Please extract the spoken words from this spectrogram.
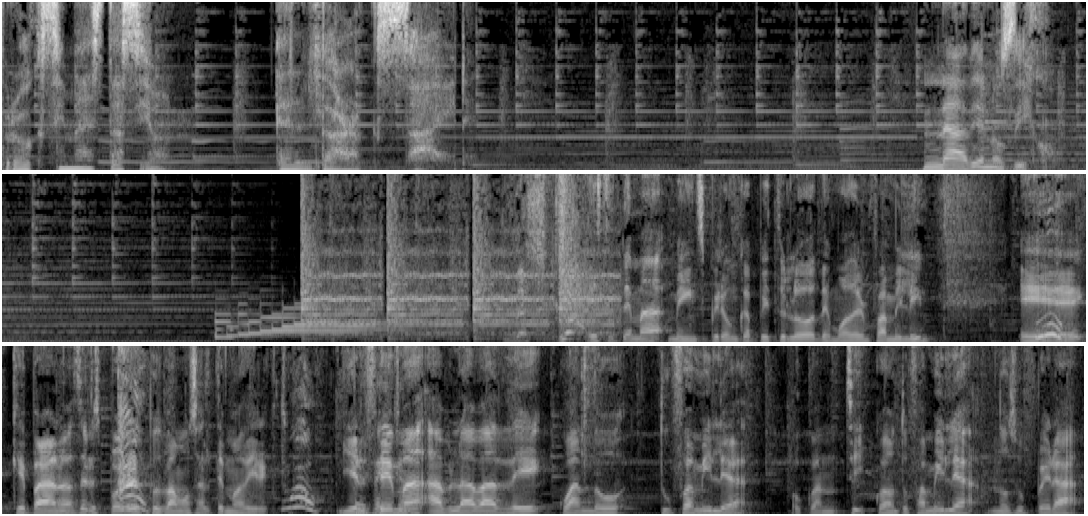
Próxima estación. El Dark Side. Nadie nos dijo. Este tema me inspiró un capítulo de Modern Family. eh, que para no hacer spoilers, pues vamos al tema directo. Y el Perfecto. tema hablaba de cuando tu familia, o cuando, sí, cuando tu familia no supera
